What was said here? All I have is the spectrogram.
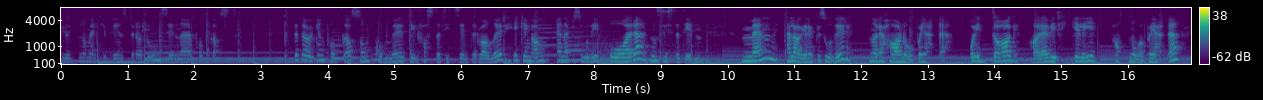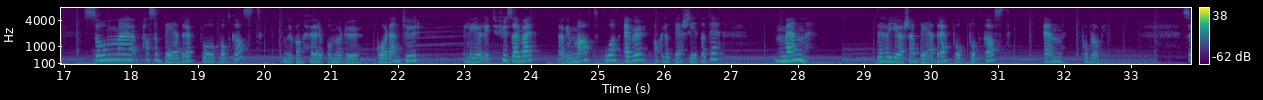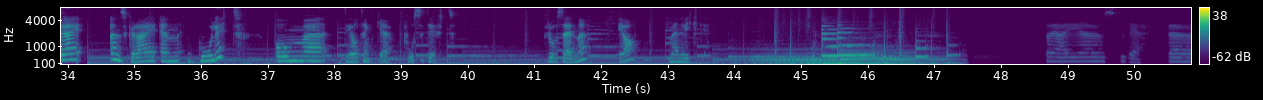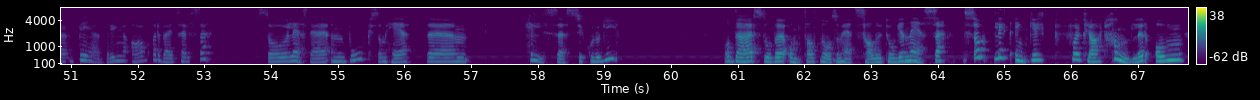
Gluten og melkefri inspirasjon sin podkast. Dette er jo ikke en podkast som kommer til faste tidsintervaller, ikke engang en episode i året den siste tiden. Men jeg lager episoder når jeg har noe på hjertet. Og i dag har jeg virkelig hatt noe på hjertet som eh, passer bedre på podkast, som du kan høre på når du går deg en tur, eller gjør litt husarbeid, lager mat, whatever. Akkurat det skiter jeg til. Men det gjør seg bedre på podkast enn på bloggen. Så jeg ønsker deg en god lytt om eh, det å tenke positivt. Provoserende? Ja, men viktig. Da jeg eh, studerte bedring av arbeidshelse, så leste jeg en bok som het eh, helsepsykologi. Og der sto det omtalt noe som het salutogenese, som litt enkelt forklart handler om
